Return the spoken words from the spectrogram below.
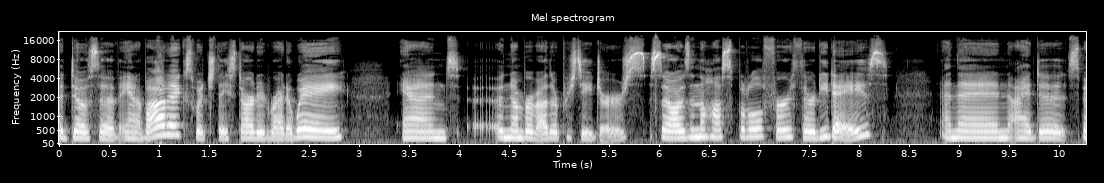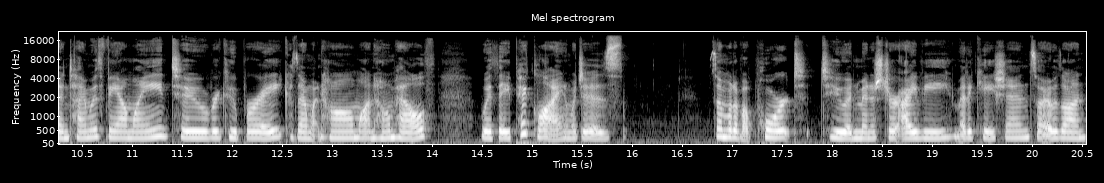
a dose of antibiotics, which they started right away, and a number of other procedures. So I was in the hospital for 30 days. And then I had to spend time with family to recuperate because I went home on home health with a PICC line, which is somewhat of a port to administer IV medication. So I was on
